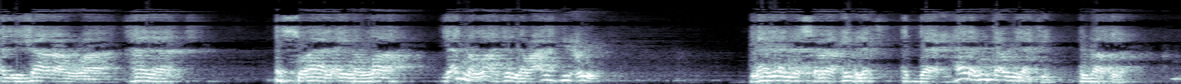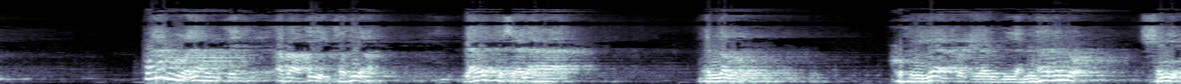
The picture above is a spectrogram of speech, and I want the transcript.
الإشارة وهذا السؤال أين الله؟ لأن الله جل وعلا في العلو. لا لأن السماء قبلة الداعي. هذا من تأويلاته الباطلة ولهم ولهم أباطيل كثيرة. لا يتسع لها النظر. كفريات والعياذ بالله من هذا النوع الشنيع.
